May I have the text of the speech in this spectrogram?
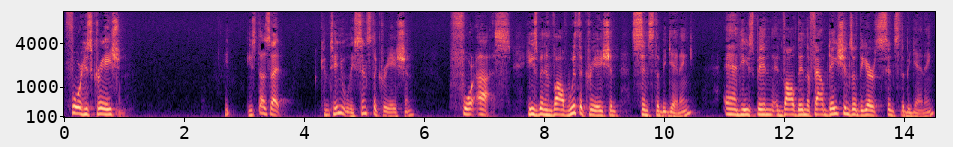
for his creation. He, he does that continually since the creation for us. He's been involved with the creation since the beginning and he's been involved in the foundations of the earth since the beginning,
